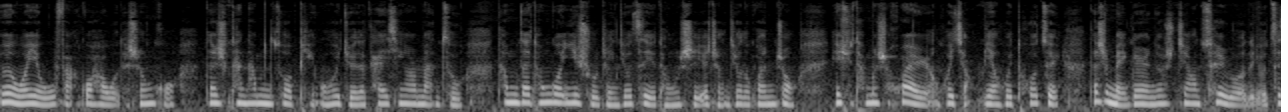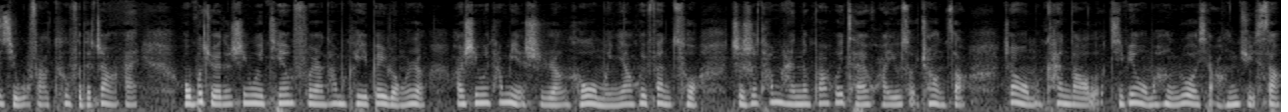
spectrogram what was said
因为我也无法过好我的生活。但是看他们的作品，我会觉得开心而满足。他们在通过艺术拯救自己同时，也拯救了观众。也许他们是坏人，会狡辩，会脱罪，但是每个人都是这样脆弱的，有自己无法克服的障碍。我不觉得是因为天赋让他们可以被容忍，而是因为他们也是人，和我们一样会犯错，只是他们还能发挥才华，有所创造。这让我们看到了，即便我们很弱小、很沮丧，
